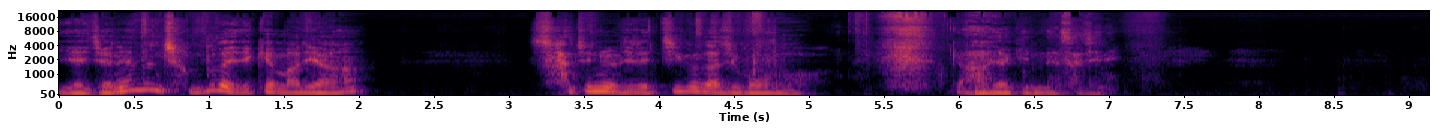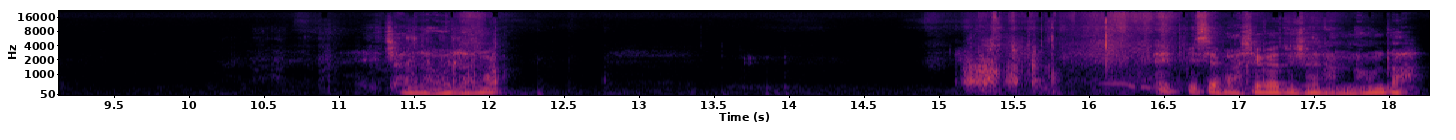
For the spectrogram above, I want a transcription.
예전에는 전부 다 이렇게 말이야. 사진을 이렇게 찍어가지고. 아 여기 있네 사진이. 잘 나올라나? 햇빛에 마셔가지고 잘 안 나온다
